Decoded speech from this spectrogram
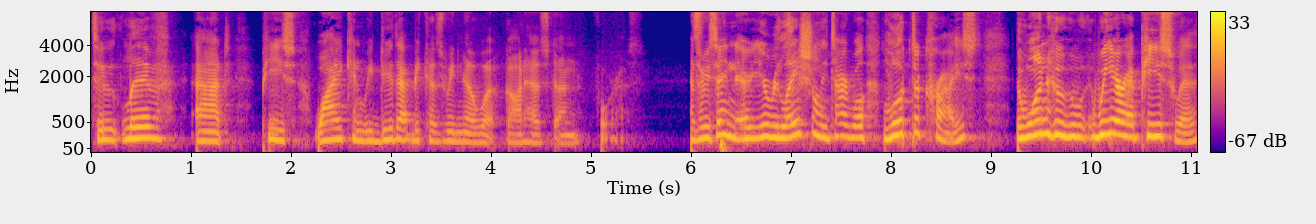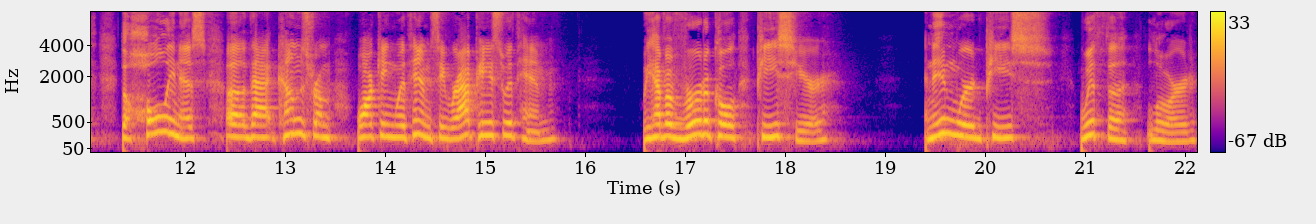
to live at peace. Why can we do that? Because we know what God has done for us. And so he's saying, Are you relationally tired? Well, look to Christ, the one who we are at peace with, the holiness uh, that comes from walking with him. See, we're at peace with him. We have a vertical peace here, an inward peace with the Lord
